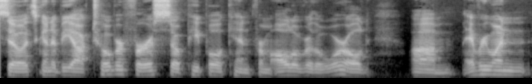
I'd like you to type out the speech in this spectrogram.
So it's going to be October 1st, so people can from all over the world, um, everyone,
